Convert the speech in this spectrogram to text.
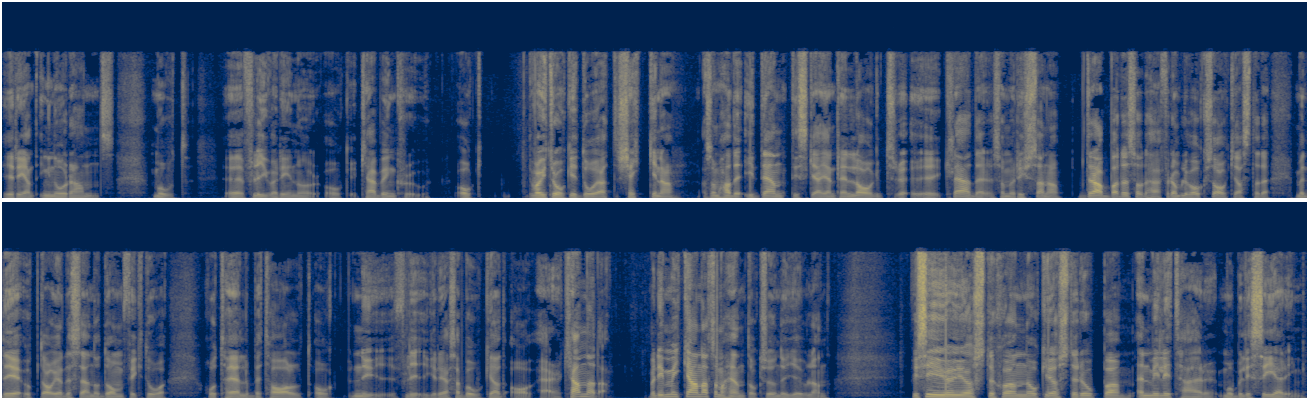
i rent ignorans mot eh, flygvärdinnor och cabin crew. Och det var ju tråkigt då att tjeckerna som hade identiska egentligen lagkläder eh, som ryssarna drabbades av det här för de blev också avkastade. Men det uppdagades sen och de fick då hotell betalt och ny flygresa bokad av Air Canada. Men det är mycket annat som har hänt också under julen. Vi ser ju i Östersjön och i Östeuropa en militär mobilisering.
